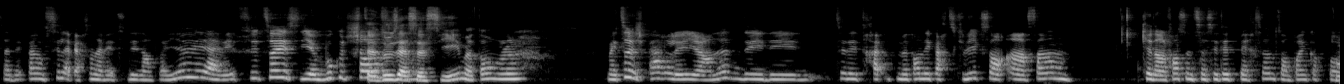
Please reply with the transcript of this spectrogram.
ça dépend aussi, la personne avait-tu des employés, avait-tu, tu sais, il y a beaucoup de choses. T'as deux associés, mettons, là. Mais tu sais, je parle, il y en a des, des, tu sais, des mettons, des particuliers qui sont ensemble, que dans le fond, c'est une société de personnes, ne sont pas incorporées.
